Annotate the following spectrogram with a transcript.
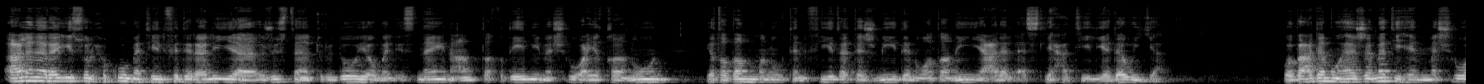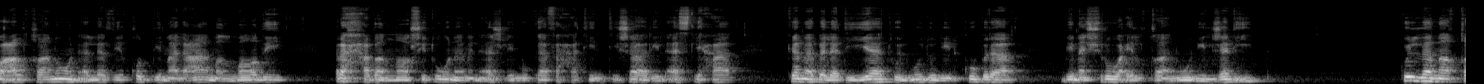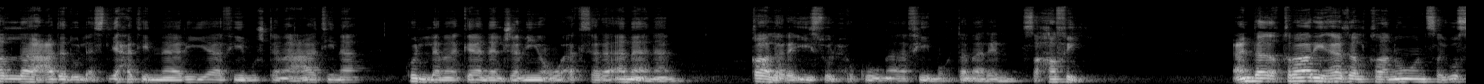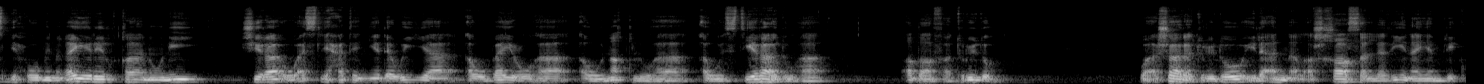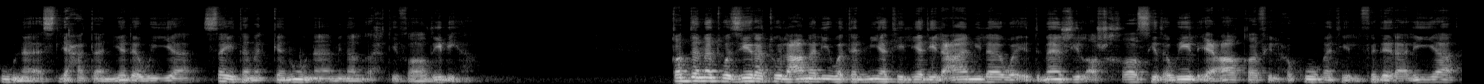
أعلن رئيس الحكومة الفيدرالية جوستن ترودو يوم الاثنين عن تقديم مشروع قانون يتضمن تنفيذ تجميد وطني على الأسلحة اليدوية. وبعد مهاجمتهم مشروع القانون الذي قدم العام الماضي، رحب الناشطون من أجل مكافحة انتشار الأسلحة كما بلديات المدن الكبرى بمشروع القانون الجديد. كلما قل عدد الأسلحة النارية في مجتمعاتنا كلما كان الجميع أكثر امانا قال رئيس الحكومة في مؤتمر صحفي. عند إقرار هذا القانون سيصبح من غير القانوني شراء أسلحة يدوية أو بيعها أو نقلها أو استيرادها أضاف تريدو وأشار تريدو إلى أن الأشخاص الذين يملكون أسلحة يدوية سيتمكنون من الاحتفاظ بها. قدمت وزيرة العمل وتنمية اليد العاملة وإدماج الأشخاص ذوي الإعاقة في الحكومة الفيدرالية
